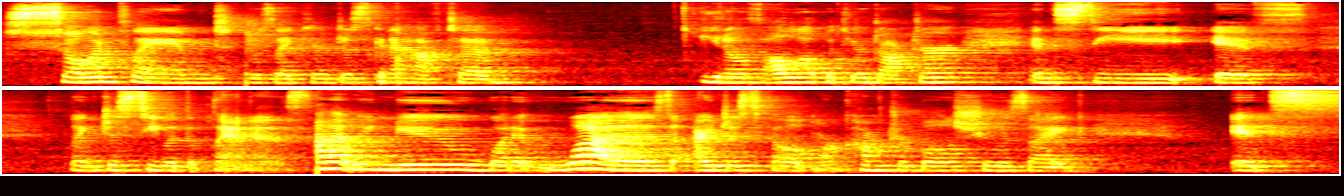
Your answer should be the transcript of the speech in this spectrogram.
so inflamed. It was like, you're just gonna have to, you know, follow up with your doctor and see if, like, just see what the plan is. Now that we knew what it was, I just felt more comfortable. She was like, it's,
